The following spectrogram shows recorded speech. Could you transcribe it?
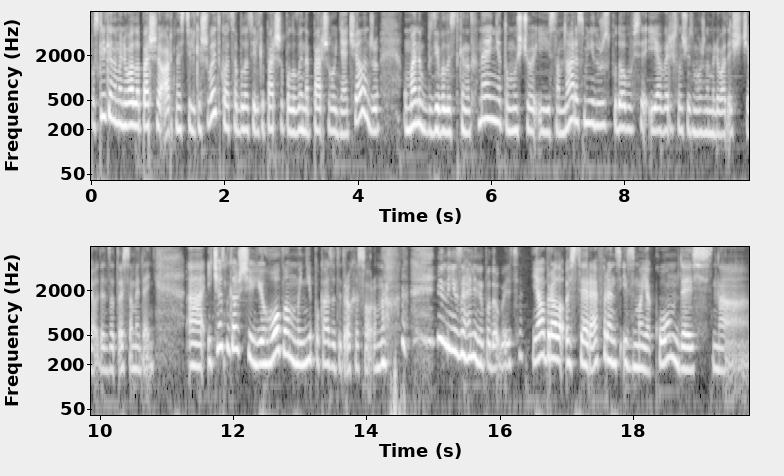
Оскільки намалювала перший арт настільки швидко, а це була тільки перша половина першого дня челенджу, у мене з'явилось таке натхнення, тому що і сам нарис мені дуже сподобався, і я вирішила, що зможу намалювати ще один за той самий день. А, І чесно кажучи, його вам мені показувати трохи соромно. Він мені взагалі не подобається. Я обрала ось цей референс із маяком, десь на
